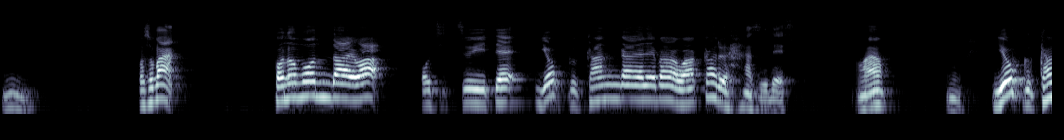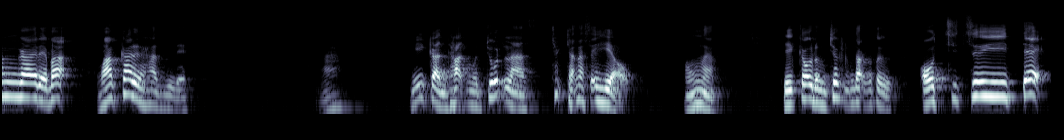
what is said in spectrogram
ừ. câu số 3この問題は落ち着いてよく考えればわかるはずです。À, Yo cứ 考えればわかるはずです。À, nghĩ cẩn thận một chút là chắc chắn là sẽ hiểu. Đúng không nào? Thì câu đằng trước chúng ta có từ ochitsuite,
